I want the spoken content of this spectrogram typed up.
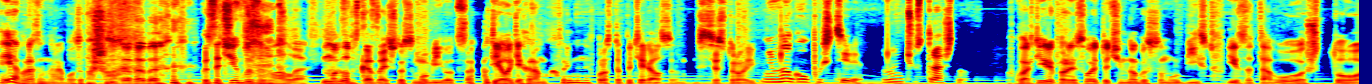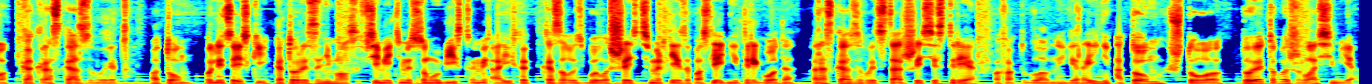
И обратно на работу пошел. Да-да-да. Зачем вызывала? Могла бы сказать, что самоубьется. Вот я в этих рамках временных просто потерялся с сестрой. Немного упустили. Ну, ничего страшного. В квартире происходит очень много самоубийств из-за того, что, как рассказывает потом полицейский, который занимался всеми этими самоубийствами, а их, как оказалось, было 6 смертей за последние три года, рассказывает старшей сестре, по факту главной героине, о том, что до этого жила семья,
